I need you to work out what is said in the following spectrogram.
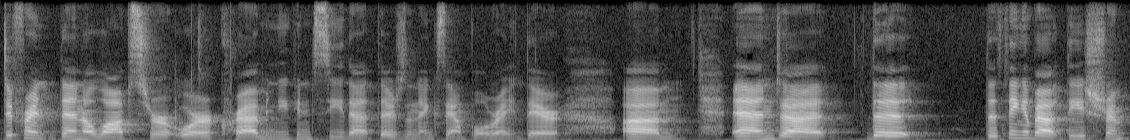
different than a lobster or a crab. And you can see that there's an example right there. Um, and uh, the the thing about these shrimp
